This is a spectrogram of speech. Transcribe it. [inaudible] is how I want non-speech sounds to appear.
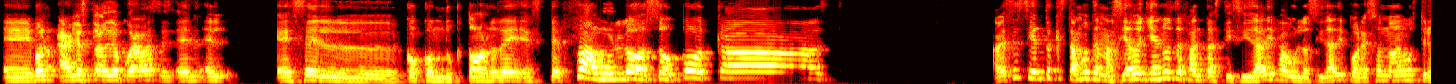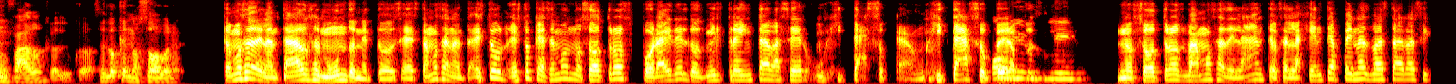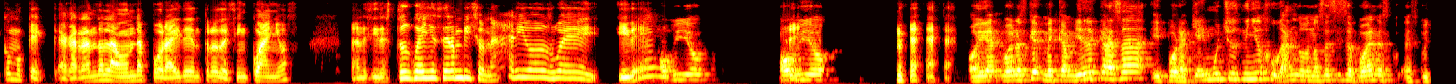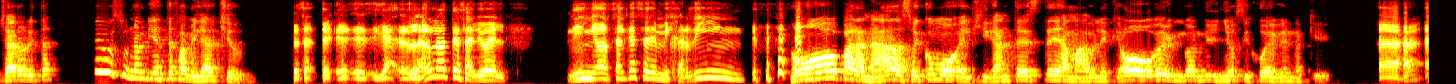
eh, bueno, él es Claudio Cuevas. es- él es el co-conductor de este fabuloso podcast. A veces siento que estamos demasiado llenos de fantasticidad y fabulosidad y por eso no hemos triunfado, Claudio Cuevas. Es lo que nos sobra. Estamos adelantados al mundo, Neto. O sea, estamos adelantados. Esto, esto que hacemos nosotros por ahí del 2030 va a ser un hitazo, cabrón, un hitazo, pero pues, nosotros vamos adelante. O sea, la gente apenas va a estar así como que agarrando la onda por ahí dentro de cinco años. Van a decir, estos güeyes eran visionarios, güey. Y ve, Obvio, obvio. [laughs] Oigan, bueno, es que me cambié de casa y por aquí hay muchos niños jugando. No sé si se pueden esc- escuchar ahorita. Es un ambiente familiar chido. O sea, te, eh, eh, ya, luego te salió el niño, sálgase de mi jardín. [laughs] No, para nada. Soy como el gigante este amable que, oh, vengan niños y jueguen aquí. Ajá.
